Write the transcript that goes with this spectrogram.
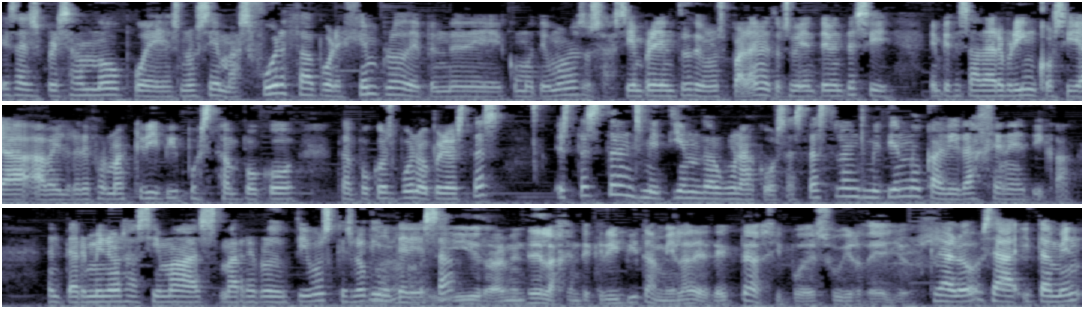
estás expresando, pues, no sé, más fuerza, por ejemplo, depende de cómo te mueves, o sea, siempre dentro de unos parámetros. Evidentemente, si empiezas a dar brincos y a, a bailar de forma creepy, pues tampoco, tampoco es bueno, pero estás, estás transmitiendo alguna cosa, estás transmitiendo calidad genética, en términos así más, más reproductivos, que es lo que Bueno, interesa. Y realmente la gente creepy también la detecta si puedes subir de ellos. Claro, o sea, y también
